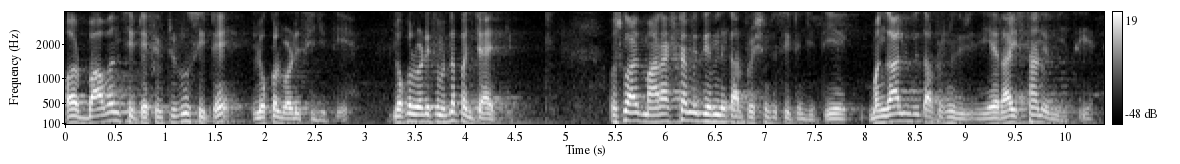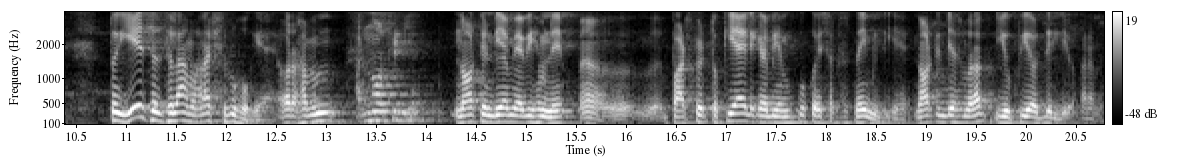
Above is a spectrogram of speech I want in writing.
और बावन सीटें 52 सीटें लोकल बॉडीज़ की जीती है। लोकल बॉडीज़ मतलब पंचायत की। उसके बाद महाराष्ट्र में भी हमने कारपोरेशन की सीटें जीती है बंगाल में भी कारपोरेशन की जीती है राजस्थान में भी जीती है। तो ये सिलसिला हमारा शुरू हो गया है और हम नॉर्थ इंडिया नॉर्थ इंडिया में अभी हमने पार्टिसिपेट तो किया है लेकिन अभी हमको कोई सक्सेस नहीं मिली है। नॉर्थ इंडिया से मुराद यूपी और दिल्ली वगैरह में।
